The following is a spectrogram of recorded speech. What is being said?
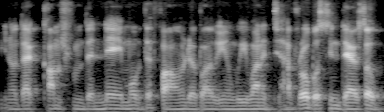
you know that comes from the name of the founder but you know we wanted to have robots in there so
